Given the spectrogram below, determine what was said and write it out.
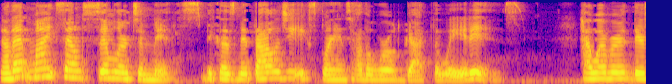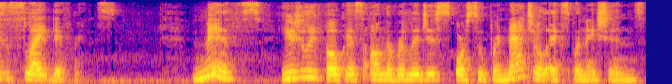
Now that might sound similar to myths because mythology explains how the world got the way it is. However, there's a slight difference. Myths usually focus on the religious or supernatural explanations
